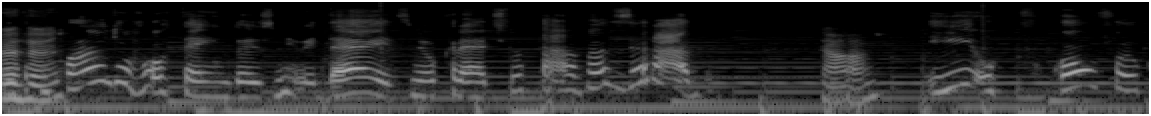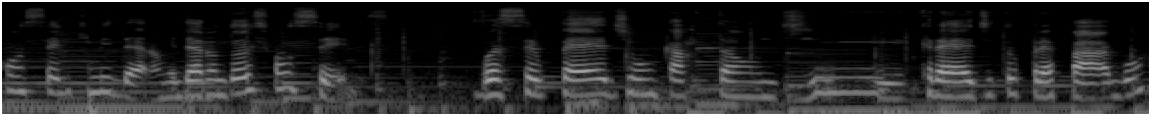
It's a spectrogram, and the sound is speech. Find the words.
Uhum. Então, quando eu voltei em 2010, meu crédito estava zerado. Tá. E o, qual foi o conselho que me deram? Me deram dois conselhos. Você pede um cartão de crédito pré-pago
